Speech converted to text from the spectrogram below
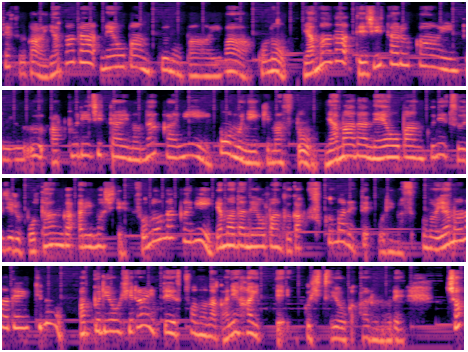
ですが、山田ネオバンクの場合は、この山田デジタル会員というアプリ自体の中に、ホームに行きますと、山田ネオバンクに通じるボタンがありまして、その中に山田ネオバンクが含まれております。この山田電機のアプリを開いて、その中に入っていく必要があるので、ちょっ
